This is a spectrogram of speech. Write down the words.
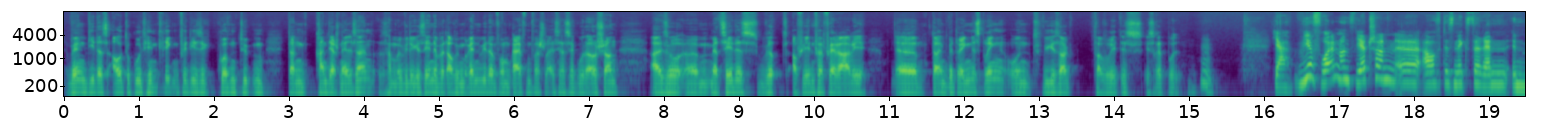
Wenn die das Auto gut hinkriegen für diese Kurventypen, dann kann der schnell sein. Das haben wir wieder gesehen. Der wird auch im Rennen wieder vom Reifenverschleiß her sehr gut ausschauen. Also äh, Mercedes wird auf jeden Fall Ferrari äh, da in Bedrängnis bringen. Und wie gesagt, Favorit ist, ist Red Bull. Hm. Ja, wir freuen uns jetzt schon äh, auf das nächste Rennen in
